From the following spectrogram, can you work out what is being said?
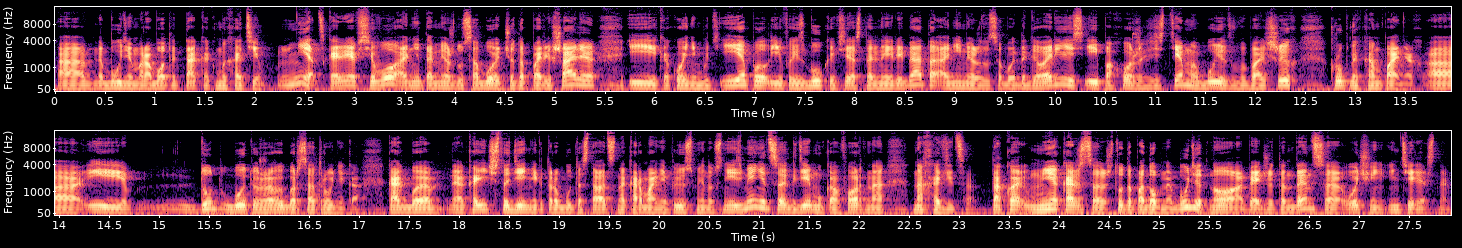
э, будем работать так, как мы хотим. Нет, скорее всего, они там между собой что-то порешали, и какой-нибудь и Apple, и Facebook, и все остальные ребята, они между собой договорились, и похожая система будет в больших крупных компаниях. Э, и тут будет уже выбор сотрудника. Как бы э, количество денег, которое будет оставаться на кармане, плюс-минус не изменится, где ему комфортно находиться. Такое, мне кажется, что-то подобное будет, но, опять же, тенденция очень интересная.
